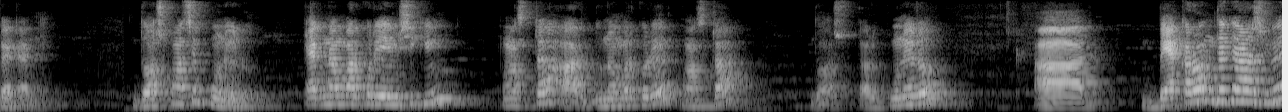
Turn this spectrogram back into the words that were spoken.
প্যাটার্নে দশ পাঁচে পনেরো। এক নাম্বার করে এমসিকিউ পাঁচটা, আর দু নাম্বার করে পাঁচটা, দশ। তাহলে পনেরো। আর ব্যাকরণ থেকে আসবে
